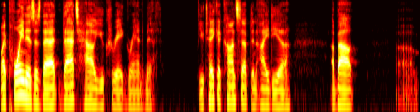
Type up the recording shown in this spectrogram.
My point is, is that that's how you create grand myth. You take a concept, an idea about, um,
